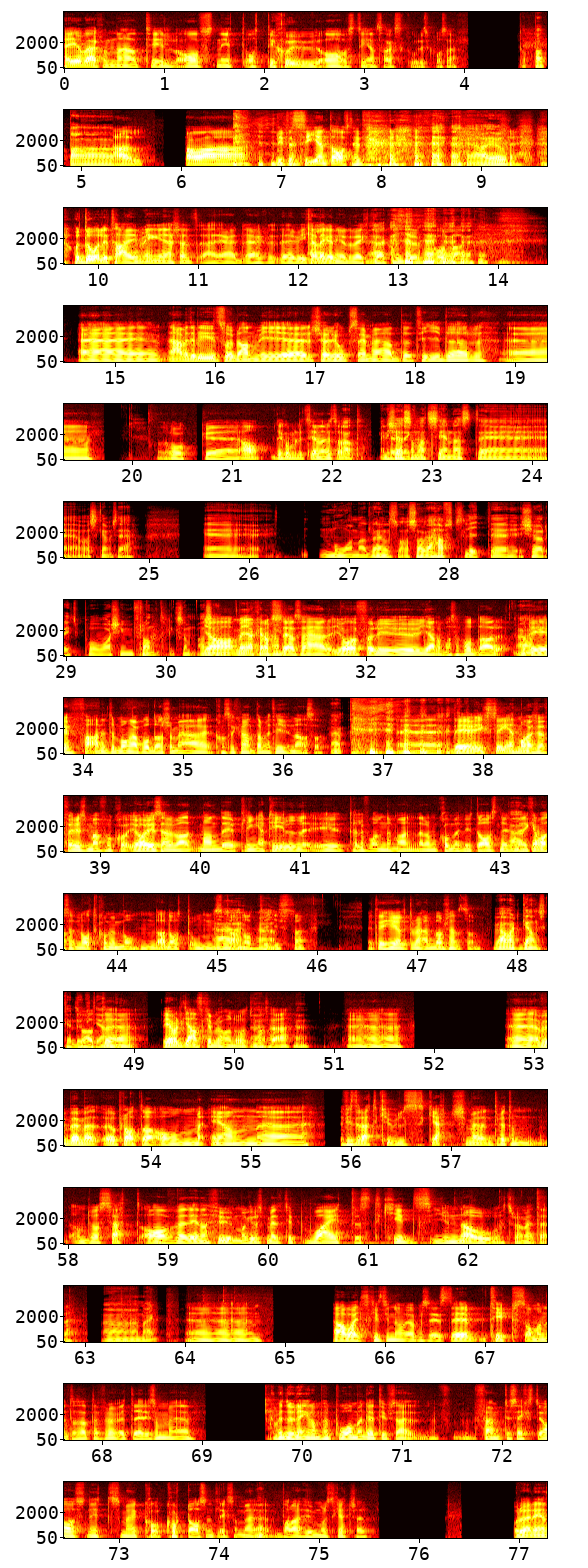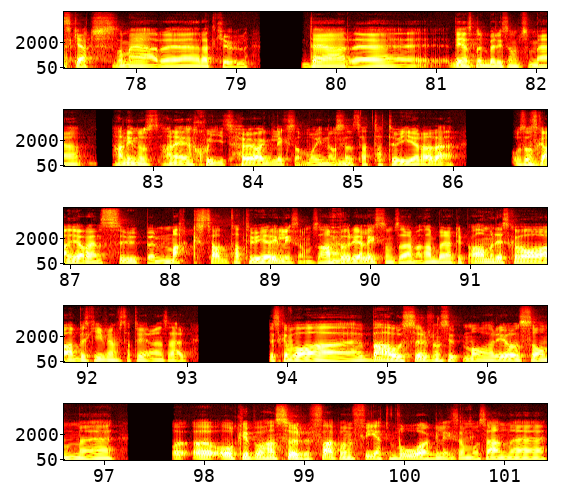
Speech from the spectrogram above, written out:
Hej och välkomna till avsnitt 87 av Sten, sax, godispåse. All... Ja, lite sent avsnitt. ja, och dålig timing. Jag nej, vi kan lägga ner direkt, jag kommer inte hålla. Eh, nej, men det blir lite så ibland. Vi eh, kör ihop sig med tider. Eh, och eh, ja, det kommer lite senare istället. Ja, men det känns som att senaste, eh, vad ska man säga, eh, månaden eller så, så har vi haft lite körigt på varsin front liksom. Alltså, ja, men jag kan också säga så här. Jag följer ju jävla massa poddar. Ja. Och det är fan inte många poddar som är konsekventa med tiderna alltså. Ja. Eh, det är extremt många som jag följer som man får... Jag har ju så här, man, man, det plingar till i telefonen när, man, när de kommer ett nytt avsnitt. Ja. Men det kan vara så här, något kommer måndag, något onsdag, något tisdag. Det är helt random känns det som. Vi har varit ganska Så att, duktiga. eh, vi har varit ganska bra ändå, får jag säga. Eh, eh, jag vill börja med att prata om en... Det finns en rätt kul sketch som jag inte vet om, om du har sett av... Det är en humorgrupp som heter typ Whitest Kids You Know, tror jag de heter. Eh, nej. Eh, ja, Whitest Kids You Know, ja precis. Det är tips om man inte har sett det för övrigt. Det är liksom... Eh, jag vet inte hur länge de höll på, men det är typ så här 50-60 avsnitt som är ko- korta avsnitt liksom, med Ja. bara humorsketcher. Och då är det en sketch som är eh, rätt kul. Där eh, det är en snubbe liksom som är, han är, hos, han är skithög liksom och inne hos Mm. tatuerare. Och så ska han göra en supermaxad tatuering liksom. Så han Ja. börjar liksom så här med att han börjar typ, ja ah, men det ska vara, beskriver den för tatueraren så här. Det ska vara Bowser från Super Mario som eh, åker på, han surfar på en fet våg liksom. Och sen, eh,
